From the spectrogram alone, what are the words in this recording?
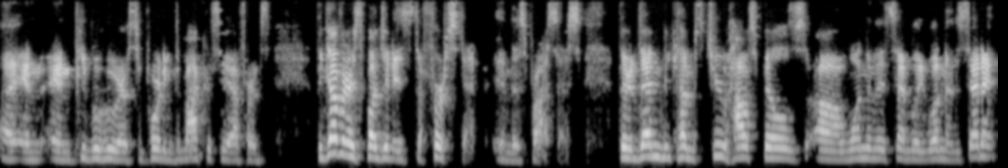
uh, and and people who are supporting democracy efforts the governor's budget is the first step in this process. There then becomes two House bills, uh, one in the Assembly, one in the Senate,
